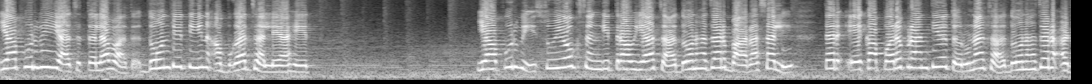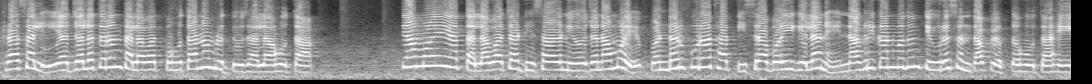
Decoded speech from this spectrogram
यापूर्वी याच तलावात दोन ते तीन अपघात झाले आहेत. यापूर्वी सुयोग संगीतराव याचा दोन हजार बारा साली तर एका परप्रांतीय तरुणाचा दोन हजार अठरा साली या जलतरण तलावात पोहताना मृत्यू झाला होता. त्यामुळे या तलावाच्या ढिसाळ नियोजनामुळे पंढरपुरात हा तिसरा बळी गेल्याने नागरिकांमधून तीव्र संताप व्यक्त होत आहे.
